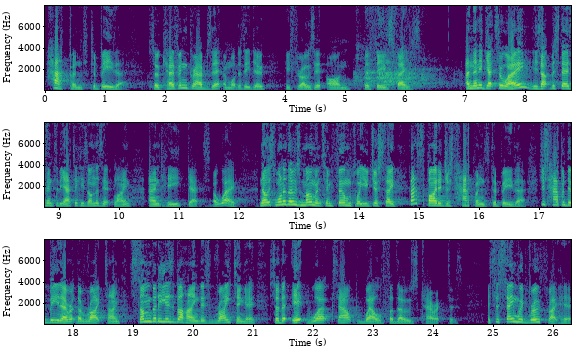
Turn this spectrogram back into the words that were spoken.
happened to be there. So Kevin grabs it, and what does he do? He throws it on the thief's face. And then he gets away. He's up the stairs into the attic, he's on the zip line, and he gets away. Now, it's one of those moments in films where you just say, that spider just happened to be there. Just happened to be there at the right time. Somebody is behind this, writing it, so that it works out well for those characters. It's the same with Ruth right here.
